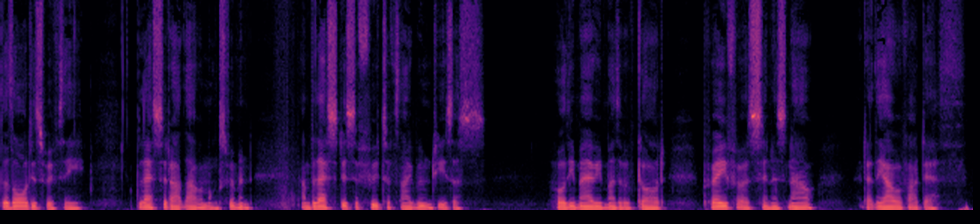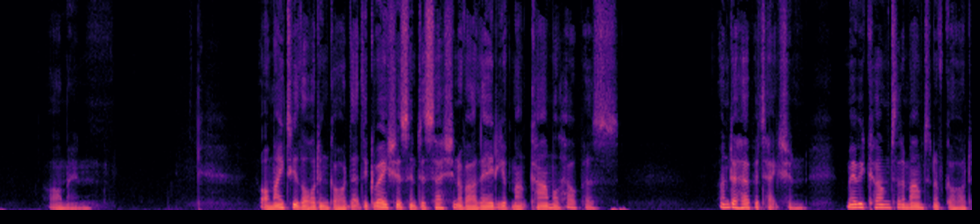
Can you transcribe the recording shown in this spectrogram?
the Lord is with thee. Blessed art thou amongst women, and blessed is the fruit of thy womb, Jesus. Holy Mary, Mother of God, pray for us sinners now and at the hour of our death. Amen. Almighty Lord and God, let the gracious intercession of Our Lady of Mount Carmel help us. Under her protection, may we come to the mountain of God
